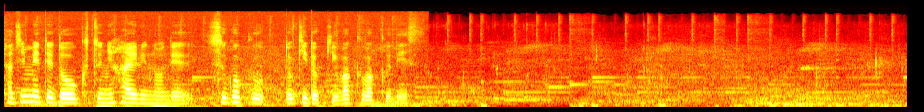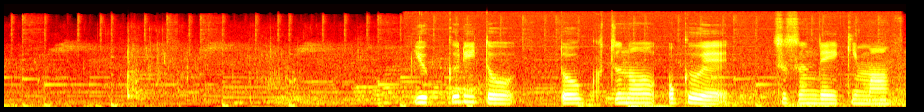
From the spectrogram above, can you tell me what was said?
初めて洞窟に入るのですごくドキドキワクワクです。ゆっくりと洞窟の奥へ進んでいきます。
